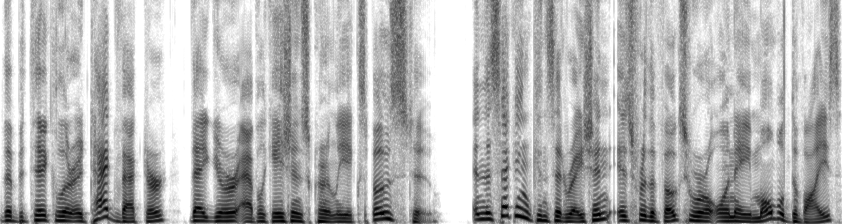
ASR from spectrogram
the particular attack vector that your application is currently exposed to? And the second consideration is for the folks who are on a mobile device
